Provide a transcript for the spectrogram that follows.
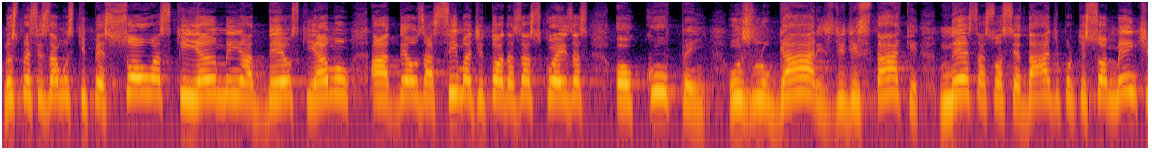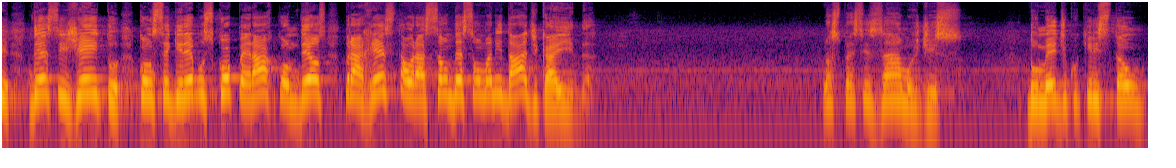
Nós precisamos que pessoas que amem a Deus, que amam a Deus acima de todas as coisas, ocupem os lugares de destaque nessa sociedade, porque somente desse jeito conseguiremos cooperar com Deus para a restauração dessa humanidade caída. Nós precisamos disso, do médico cristão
